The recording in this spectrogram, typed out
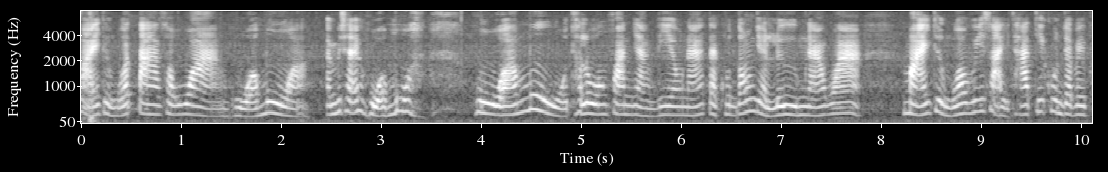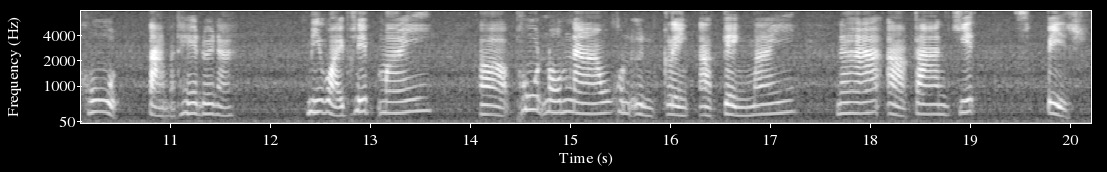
หมายถึงว่าตาสว่าง หัวมัวไม่ใช่หัวมัว หัวหมู่ทะลวงฟันอย่างเดียวนะ แต่คุณต้องอย่าลืมนะว่า หมายถึงว่าวิสัยทัศน์ที่คุณจะไปพูดต่างประเทศด้วยนะ มีไหวพริบไหมพูดโน้มน้าวคนอื่นเก่งเก่งไหมนะคะอ่าการคิดสปีชอ่า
